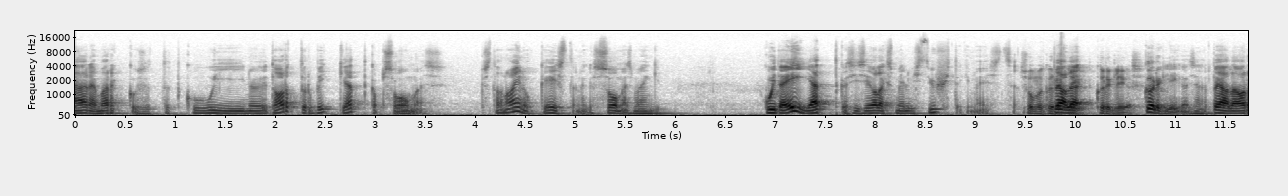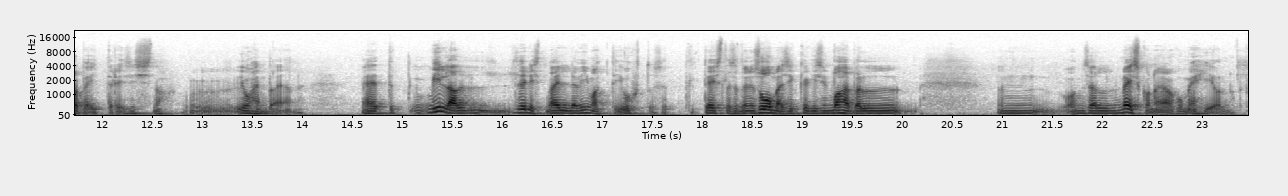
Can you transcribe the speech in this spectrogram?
ääremärkus, et, et kui nüüd Artur Pikk jätkab Soomes, kas ta on ainuke eestlane, kes Soomes mängib? kui ta ei jätka, siis ei oleks meil vist ühtegi meest seal. Soome kõrgliigas. kõrgliigas, kõrgliigas jah, peale Arbeiteri siis noh, juhendajana. et, et millal sellist nalja viimati juhtus, et eestlased on ju Soomes ikkagi siin vahepeal on, on seal meeskonna jagu mehi olnud.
